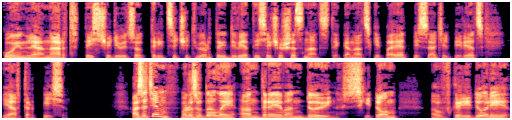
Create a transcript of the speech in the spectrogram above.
Коин Леонард, 1934-2016, канадский поэт, писатель, певец и автор песен. А затем разудалый Андрей Ван Дойн с хитом «В коридоре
